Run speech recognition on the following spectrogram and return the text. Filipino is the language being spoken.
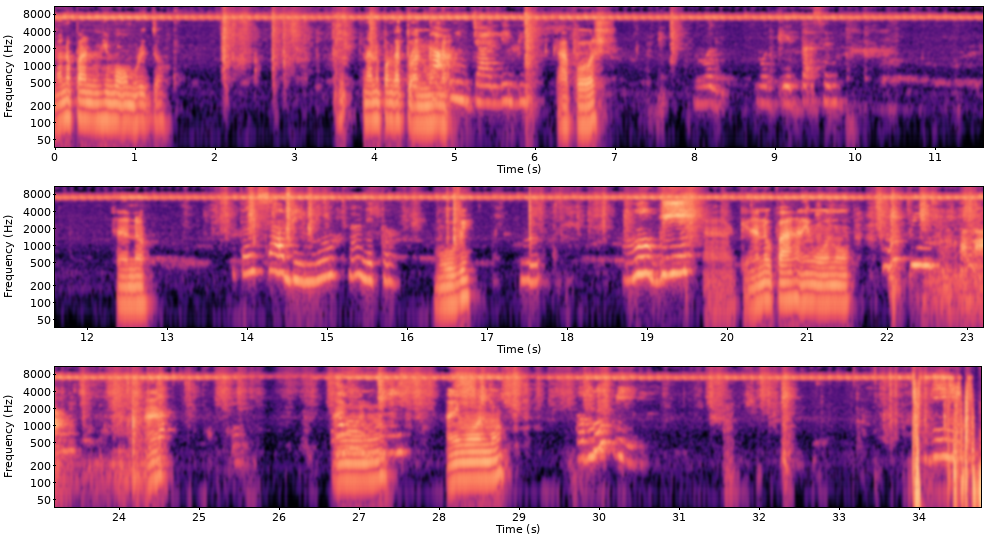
Ano pa himuon mo rito? Ano pang katuan mo na? pagkaon Jollibee Tapos, mag magkita sa sa ano? ito sabi mo ano ito Movie? movie Ah, okay. Ano pa? Ano yung ano? movie pa lang Ha? Ano yung ano? movie Ano ano mo? Yee.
